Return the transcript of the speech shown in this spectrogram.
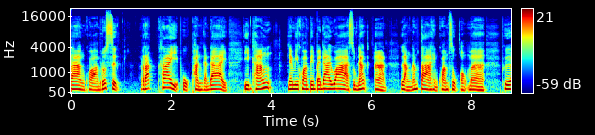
สร้างความรู้สึกรักใคร่ผูกพันกันได้ อีกทั้งยังมีความเป็นไปได้ว่าสุนัขอาจหลั่งน้ำตาแห่งความสุขออกมา เพื่อ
